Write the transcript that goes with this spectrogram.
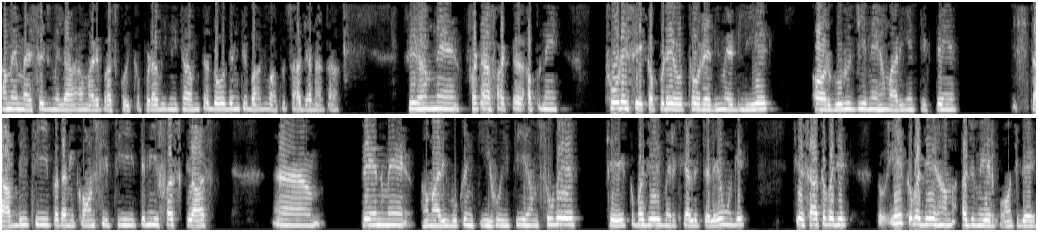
हमें मैसेज मिला, हमारे पास कोई कपड़ा भी नहीं था। हम तो दो दिन के बाद वापस आ जाना था। फिर हमने फटाफट अपने थोड़े से कपड़े उतो रेडीमेड लिए और गुरुजी ने हमारी ये टिकटें शताब्दी थी, पता नहीं कौन सी थी। इतनी फ़र्स्ट क्लास ट्रेन में हमारी बुकिंग की हुई थी। हम सुबह छह एक बजे मेरे ख्याल चले होंगे, छह सात बजे। तो एक बजे हम अजमेर पहुँच गए।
